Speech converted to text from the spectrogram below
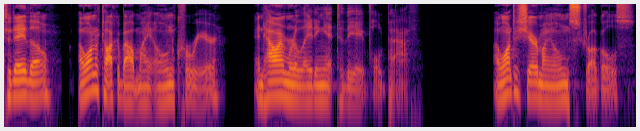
Today, though, I want to talk about my own career and how I'm relating it to the Eightfold Path. I want to share my own struggles,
